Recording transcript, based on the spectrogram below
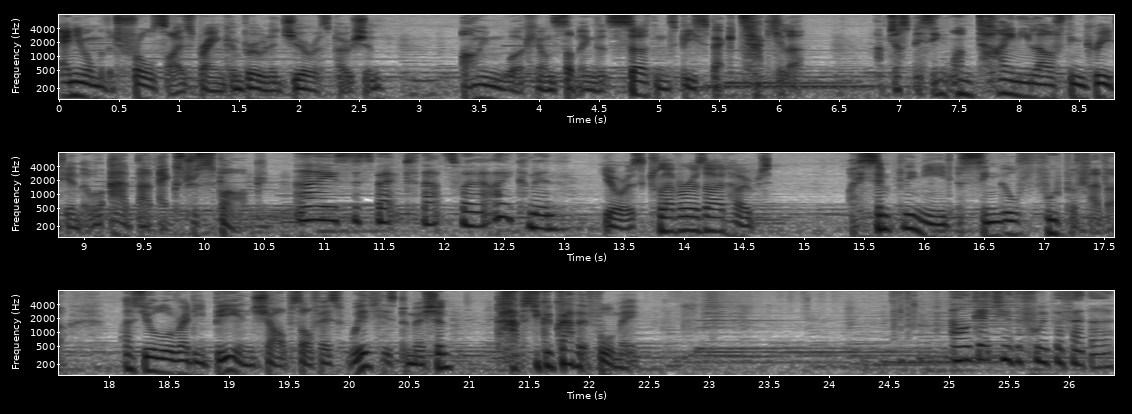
anyone with a troll sized brain can brew an Edurus potion. I'm working on something that's certain to be spectacular. I'm just missing one tiny last ingredient that will add that extra spark. I suspect that's where I come in. You're as clever as I'd hoped. I simply need a single Fwooper feather. As you'll already be in Sharp's office with his permission, perhaps you could grab it for me. I'll get you the Fwooper feather,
